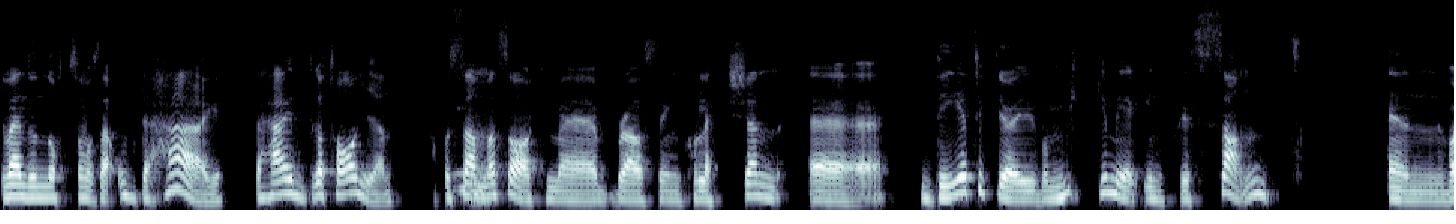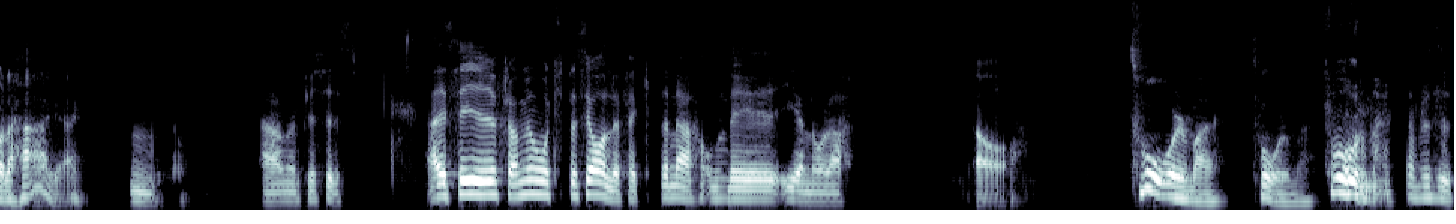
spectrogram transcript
det var ändå något som var så här, oh det här, det här drar tag i en. Och Mm. samma sak med Browsing Collection. Eh, det tyckte jag ju var mycket mer intressant än vad det här är. Mm. Ja, men precis. Jag ser ju fram emot specialeffekterna om det är några. Ja. Två ormar. Två ormar. Två ormar. Ja, precis.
